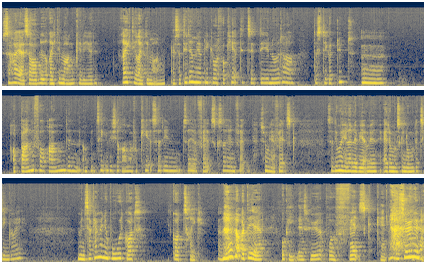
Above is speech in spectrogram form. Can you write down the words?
så har jeg altså oplevet, rigtig mange kan lære det. Rigtig, rigtig mange. Altså det der med at blive gjort forkert, det, det er noget, der, der stikker dybt. Mm. Og bange for at ramme den, og ting, hvis jeg rammer forkert, så er, det en, så er jeg falsk, så er jeg, en fal, så er jeg falsk. Så det må jeg hellere lade være med, er der måske nogen, der tænker, ikke? Men så kan man jo bruge et godt, et godt trick. Mm-hmm. og det er, okay, lad os høre, prøv falsk kan jeg synge.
